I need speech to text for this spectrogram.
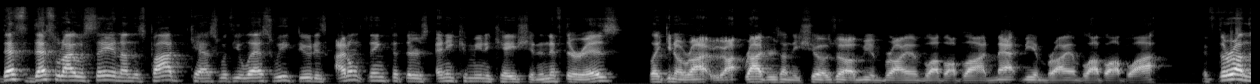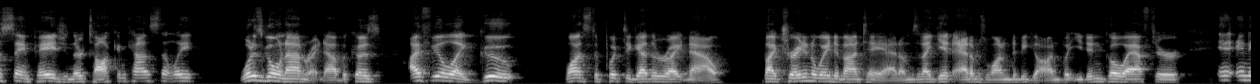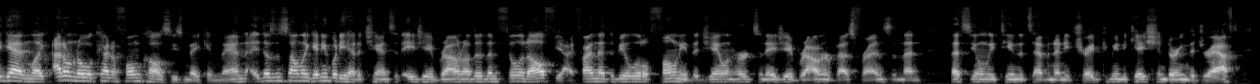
That's that's what I was saying on this podcast with you last week, dude. Is I don't think that there's any communication, and if there is, like you know, Rodgers on these shows, oh, me and Brian, blah blah blah, and Matt, me and Brian, blah blah blah. If they're on the same page and they're talking constantly, what is going on right now? Because I feel like Goot wants to put together right now by trading away Davante Adams. And I get Adams wanted to be gone, but you didn't go after. And, and, again, like I don't know what kind of phone calls he's making, man. It doesn't sound like anybody had a chance at AJ Brown other than Philadelphia. I find that to be a little phony that Jalen Hurts and AJ Brown are best friends, and then that's the only team that's having any trade communication during the draft.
